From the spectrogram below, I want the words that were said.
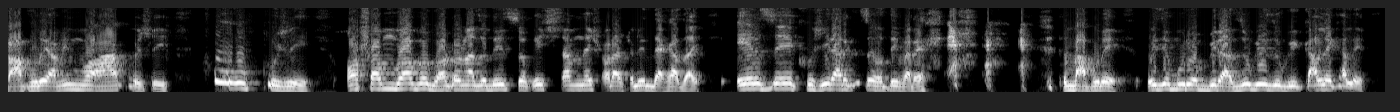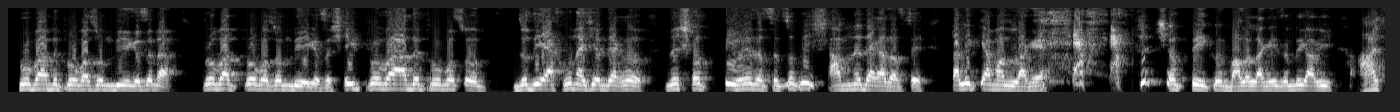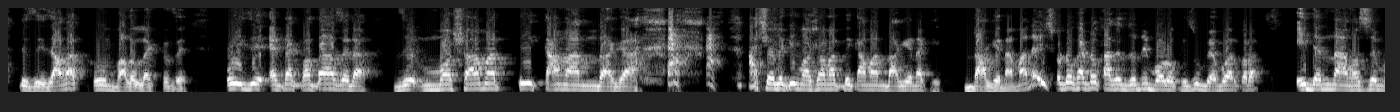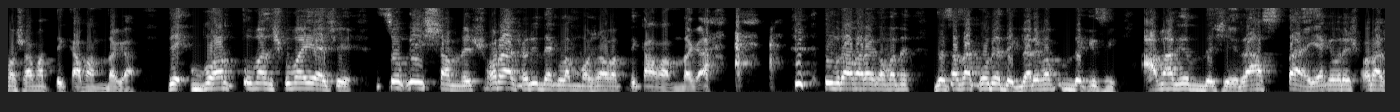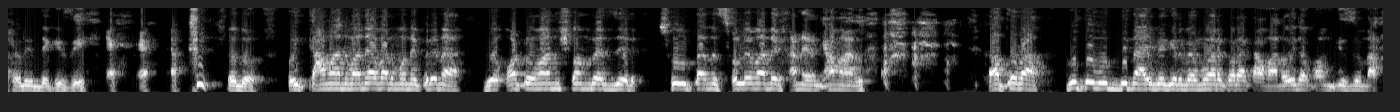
বাপুরে, আমি মহা খুশি, খুব খুশি। অসম্ভব ঘটনা যদি চোখের সামনে সরাসরি দেখা যায়, এর যে খুশির আর কিছু হতে পারে। বাপুরে, ওই যে মুরব্বীরা যুগে যুগে, কালে কালে প্রবাদ প্রবচন দিয়ে গেছে না? প্রবাদ প্রবচন দিয়ে গেছে। সেই প্রবাদ প্রবচন যদি এখন এসে দেখো যে সত্যি হয়ে যাচ্ছে, চোখের সামনে দেখা যাচ্ছে, তাহলে কেমন লাগে? সত্যি খুব ভালো লাগে, এই জন্যই আমি হাসতেছি, যে আমার খুব ভালো লাগতেছে। ওই যে একটা কথা আছে না, যে মশা মারতি কামান দাগা। আসলে কি মশা মারতি কামান দাগে নাকি? দাগে না। মানে ছোটখাটো কাজের জন্য বড় কিছু ব্যবহার করা, এইটার নাম হচ্ছে মশা মারতি কামান দাগা। যে বর্তমান সময়ে এসে চোখের সামনে সরাসরি দেখলাম মশা মারতি কামান দাগা। তোমরা আমার মানে যে চাচা করে দেখলে, আরে বাপু, দেখেছি। আমাদের দেশে রাস্তায় একেবারে সরাসরি দেখেছি। শোনো, ওই কামান মানে আবার মনে করে না যে অটোমান সাম্রাজ্যের সুলতান সোলেমানের খানের কামাল। অথবা কুতুবুদ্দিন আইবেগের ব্যবহার করা কামান ওই রকম কিছু না।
